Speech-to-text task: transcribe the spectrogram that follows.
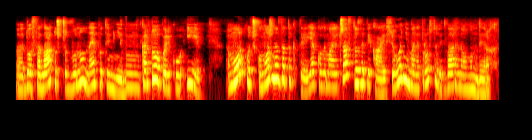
е, до салату, щоб воно не потемніло. Картопельку і морквочку можна запекти. Я коли маю час, то запікаю. Сьогодні в мене просто відварена у мундирах.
